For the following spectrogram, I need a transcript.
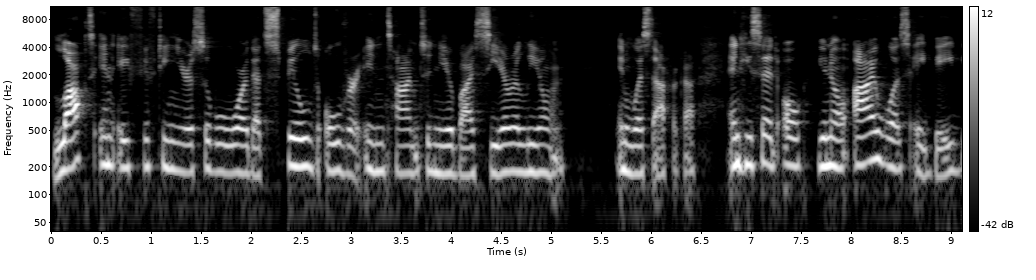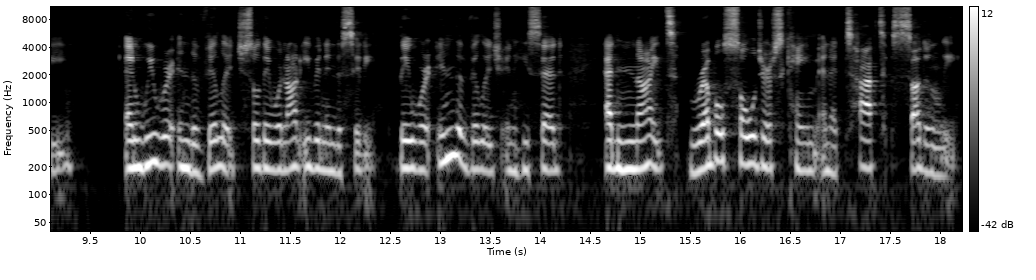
Locked in a 15 year civil war that spilled over in time to nearby Sierra Leone in West Africa. And he said, Oh, you know, I was a baby and we were in the village. So they were not even in the city. They were in the village. And he said, at night, rebel soldiers came and attacked suddenly.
